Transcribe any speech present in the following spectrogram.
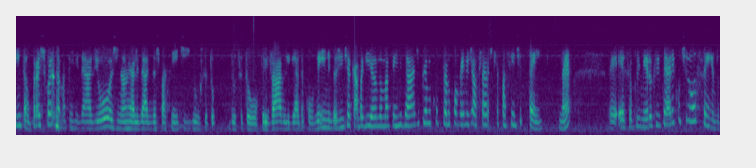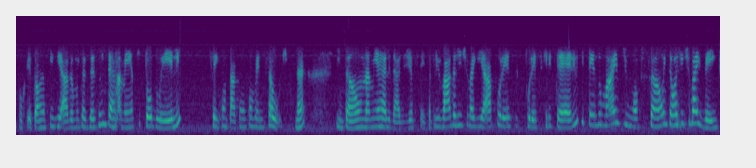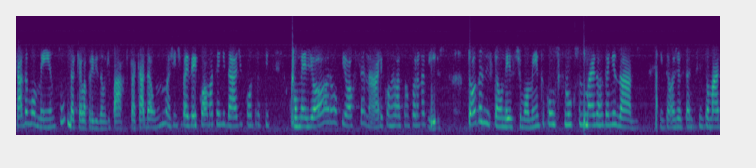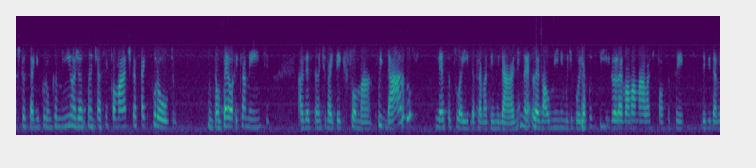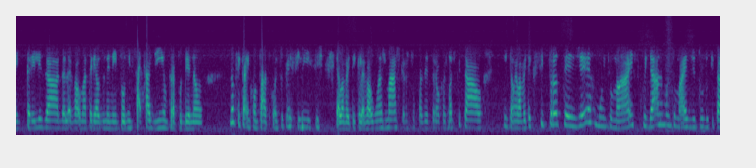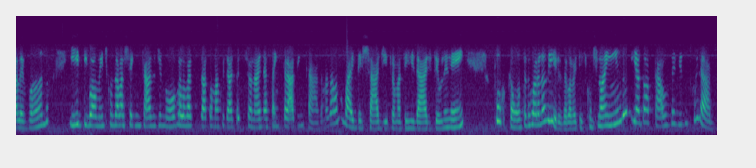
Então, para a escolha da maternidade hoje, na realidade das pacientes do setor, do setor privado ligado a convênios, a gente acaba guiando a maternidade pelo, pelo convênio de acesso que a paciente tem, né? É, esse é o primeiro critério e continua sendo, porque torna-se inviável muitas vezes o internamento, todo ele, sem contar com o convênio de saúde, né? Então, na minha realidade de assistência privada, a gente vai guiar por esse, por esse critério e tendo mais de uma opção, então a gente vai ver em cada momento daquela previsão de parto para cada um, a gente vai ver qual maternidade encontra-se o melhor ou pior cenário com relação ao coronavírus. Todas estão neste momento com os fluxos mais organizados. Então, a gestante sintomática segue por um caminho, a gestante assintomática segue por outro. Então, teoricamente, a gestante vai ter que somar cuidados nessa sua ida para a maternidade, né? Levar o mínimo de coisa possível, levar uma mala que possa ser devidamente esterilizada, levar o material do neném todo ensacadinho para poder não não ficar em contato com as superfícies. Ela vai ter que levar algumas máscaras para fazer trocas no hospital. Então, ela vai ter que se proteger muito mais, cuidar muito mais de tudo que está levando e, igualmente, quando ela chega em casa de novo, ela vai precisar tomar cuidados adicionais nessa entrada em casa. Mas ela não vai deixar de ir para a maternidade ter o neném por conta do coronavírus. Ela vai ter que continuar indo e adotar os devidos cuidados.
